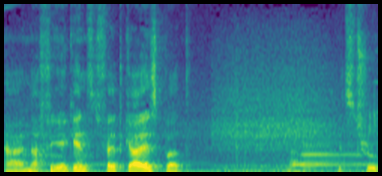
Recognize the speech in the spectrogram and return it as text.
Ja, nothing against fat guys, but it's true.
